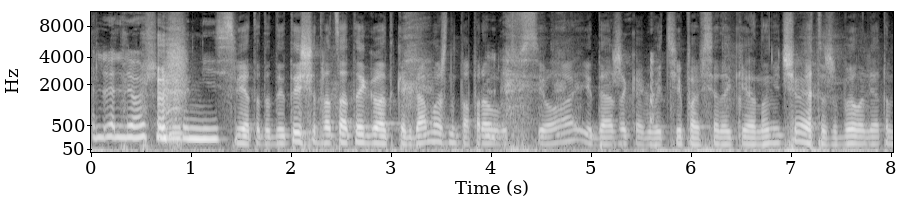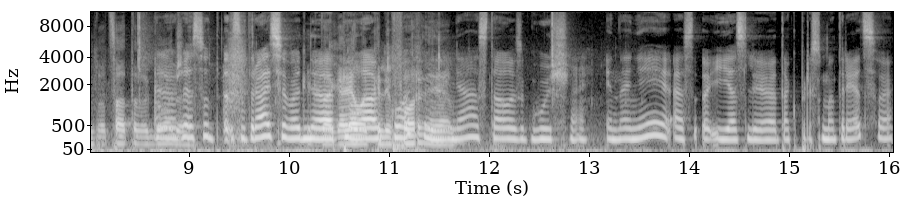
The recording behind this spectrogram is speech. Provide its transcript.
Лёша, вернись. Света, это 2020 год, когда можно попробовать все, и даже как бы типа все такие, ну ничего, это же было летом 2020 года. Я с, с утра сегодня пила кофе, у меня осталась гуща. И на ней, если так присмотреться,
